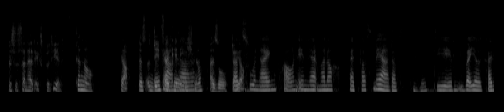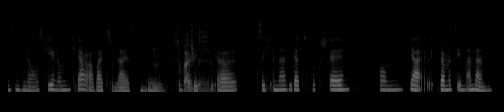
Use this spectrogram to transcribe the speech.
bis es dann halt explodiert. Genau. Ja, das, den Fall ja, kenne ich. Ne? Also, dazu ja. neigen Frauen mhm. eben ja immer noch etwas mehr, dass mhm. sie eben über ihre Grenzen hinausgehen, um Care-Arbeit zu leisten. Mhm. Zum Beispiel. Sich, ja. äh, sich immer wieder zurückstellen, um ja, damit es eben anderen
